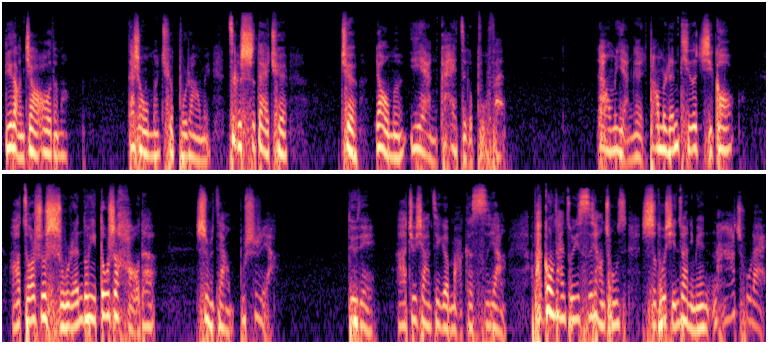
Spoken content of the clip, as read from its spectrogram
抵挡骄傲的吗？但是我们却不让位，这个时代却却让我们掩盖这个部分，让我们掩盖，把我们人提的极高啊！主要是属人东西都是好的，是不是这样？不是呀，对不对？啊，就像这个马克思一样，把共产主义思想从使徒行传里面拿出来，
